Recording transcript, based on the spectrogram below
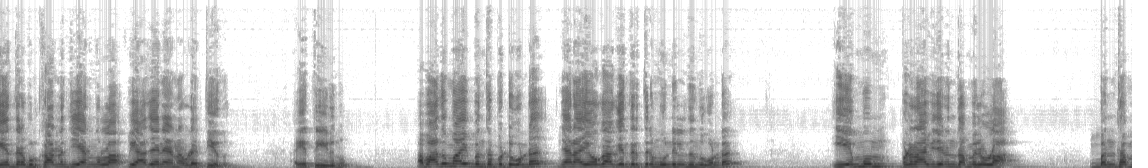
കേന്ദ്രം ഉദ്ഘാടനം ചെയ്യാനെന്നുള്ള വ്യാജേനയാണ് അവിടെ എത്തിയത്. എത്തിയിരുന്നു. അപ്പോൾ അതുമായി ബന്ധപ്പെട്ടുകൊണ്ട് ഞാൻ ആ യോഗ കേന്ദ്രത്തിന് മുന്നിൽ നിന്നുകൊണ്ട് ഈ എമ്മും പിണറായി വിജയനും തമ്മിലുള്ള ബന്ധം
